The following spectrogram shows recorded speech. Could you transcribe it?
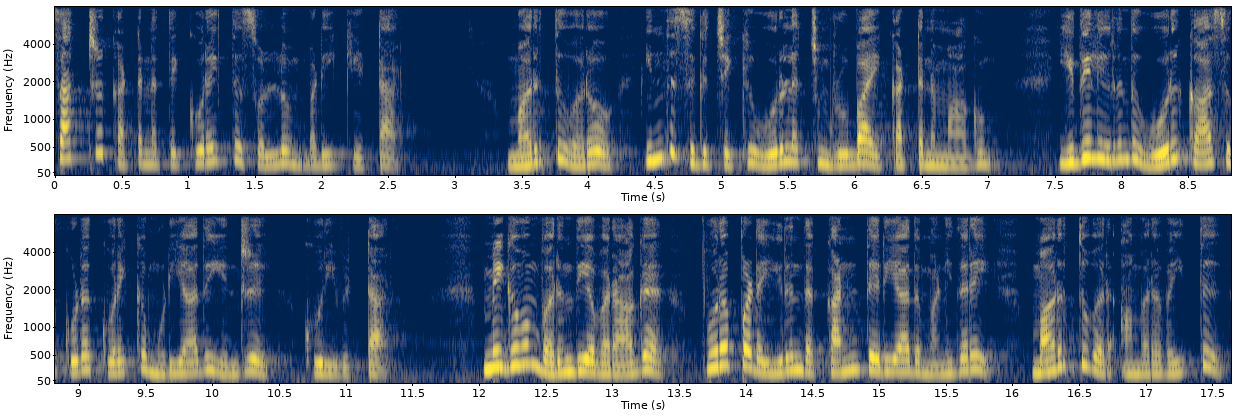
சற்று கட்டணத்தை குறைத்து சொல்லும்படி கேட்டார். மருத்துவரோ இந்த சிகிச்சைக்கு ஒரு லட்சம் ரூபாய் கட்டணமாகும். இதிலிருந்து ஒரு காசு கூட குறைக்க முடியாது என்று கூறிவிட்டார். மிகவும் வருந்தியவராக புறப்பட இருந்த கண் தெரியாத மனிதரை மருத்துவர் அமர வைத்து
